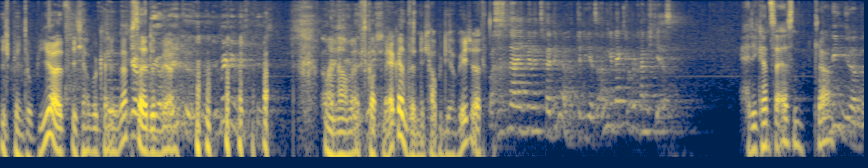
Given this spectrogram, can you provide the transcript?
Ich bin Tobias, ich habe keine Webseite mehr. mein Name ist Scott Merkensen, ich habe Diabetes. Was ist denn eigentlich mit den zwei Dingern? Habt ihr die jetzt angeleckt oder kann ich die essen? Ja, die kannst du essen, klar. Liegen die dann?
